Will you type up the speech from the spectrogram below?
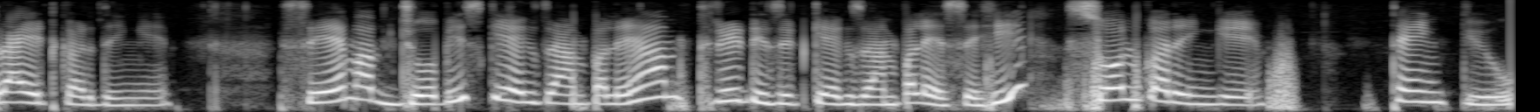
राइट कर देंगे। सेम अब जो भी इसके एग्ज़ाम्पल है, हम थ्री डिजिट के एग्ज़ाम्पल ऐसे ही सोल्व करेंगे। Thank you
